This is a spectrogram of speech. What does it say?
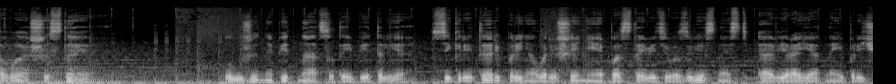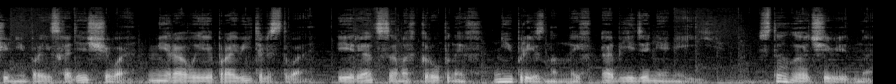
Глава 6 Уже на 15-й петле секретарь принял решение поставить в известность о вероятной причине происходящего мировые правительства и ряд самых крупных непризнанных объединений. Стало очевидно,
